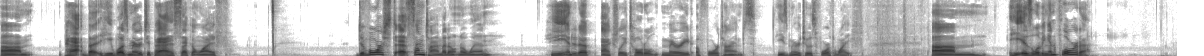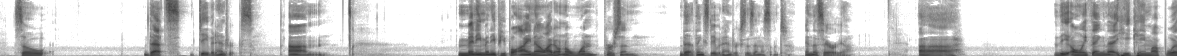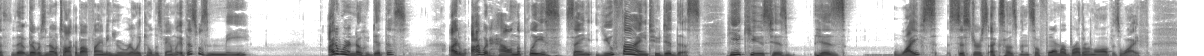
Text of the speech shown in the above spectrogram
Um, Pat, but he was married to Pat, his second wife. Divorced at some time, I don't know when. He ended up actually total married a four times. He's married to his fourth wife. Um, he is living in Florida. So that's David Hendricks. Um, many, many people I know, I don't know one person that thinks David Hendricks is innocent in this area. Uh, the only thing that he came up with that there was no talk about finding who really killed his family. If this was me, I'd want to know who did this. I'd I would hound the police saying, "You find who did this." He accused his his wife's sister's ex-husband, so former brother-in-law of his wife.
